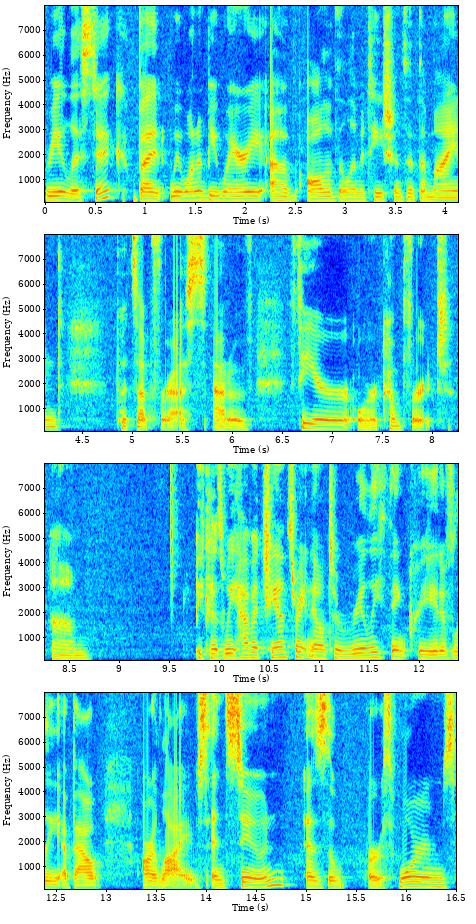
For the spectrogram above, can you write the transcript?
realistic, but we want to be wary of all of the limitations that the mind puts up for us out of fear or comfort. Um, because we have a chance right now to really think creatively about our lives. And soon, as the earth warms,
